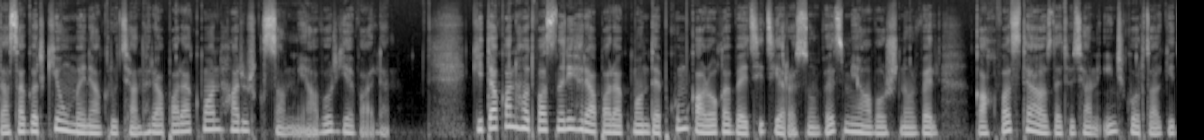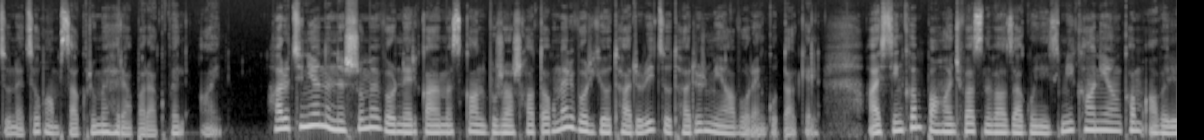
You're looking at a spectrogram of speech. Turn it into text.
դասագրքի ու մենագրության հրապարակման 120 միավոր և այլն։ Գիտական հոդվածների հրապարակման դեպքում կարող է 6-ից 36 միավոր շնորհվել՝ կախված թե ազդեցության ինչ գործակից ունեցող ամսագրում է հրապարակվել այն։ Հարությունյանը նշում է, որ ներկայումս կան բուժաշխատողներ, որ 700-ից 800 միավոր են կուտակել, այսինքն՝ պահանջված նվազագույնից մի քանի անգամ ավելի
